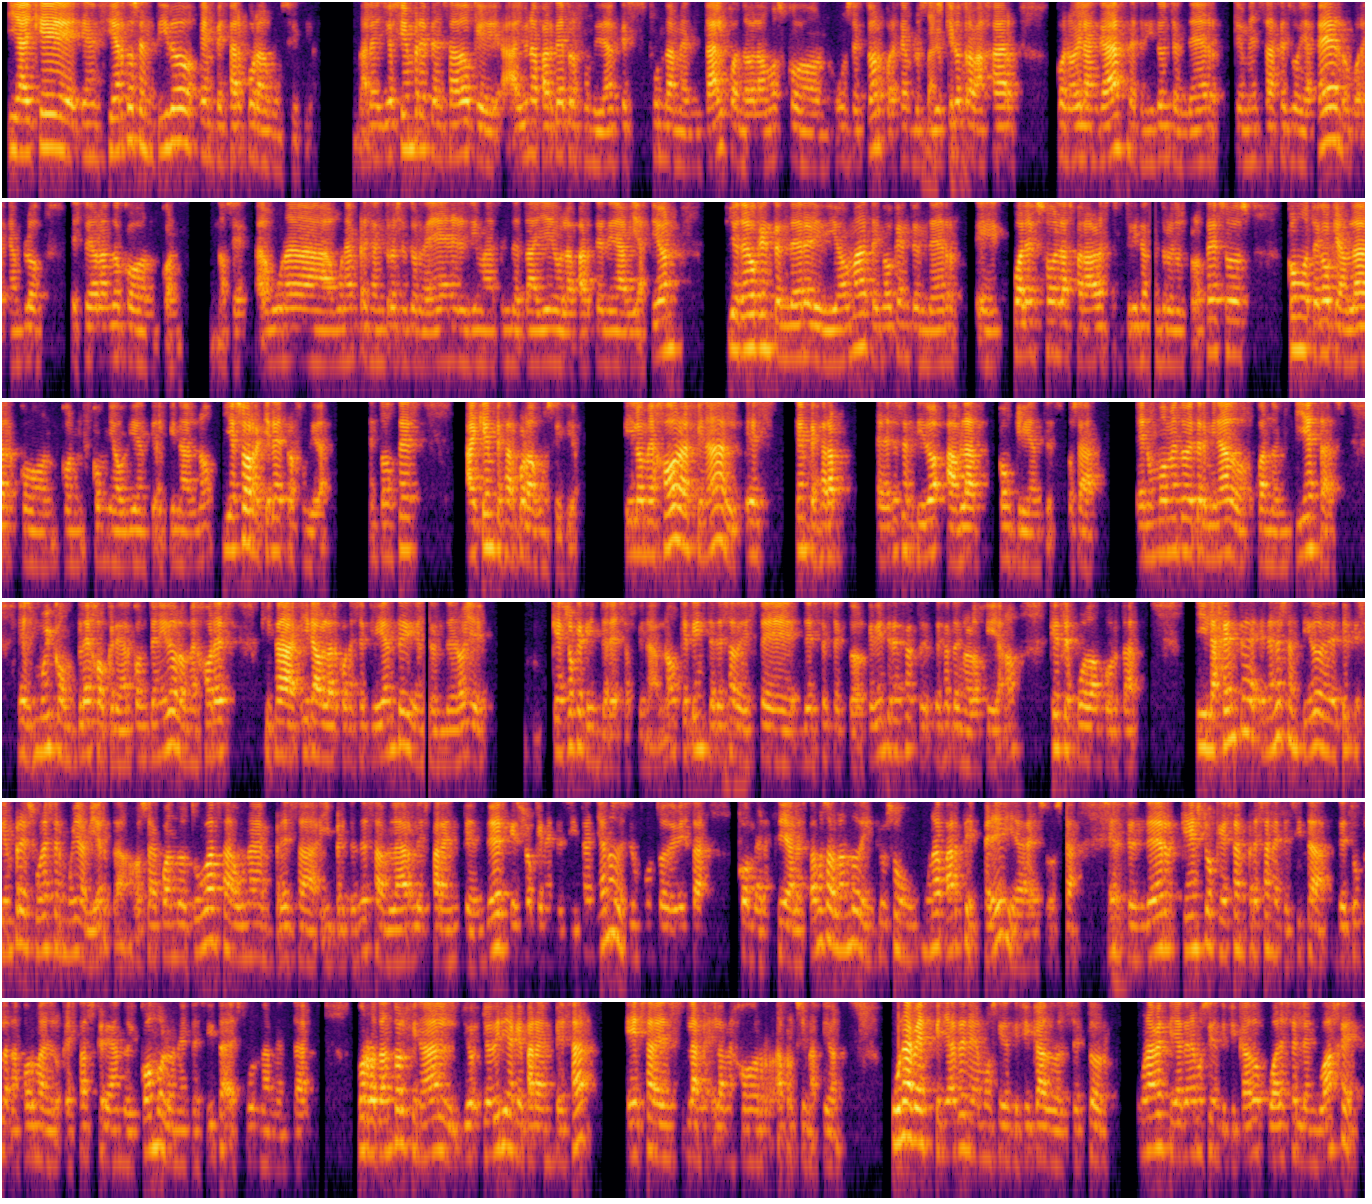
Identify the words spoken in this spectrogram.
Y hay que, en cierto sentido, empezar por algún sitio. ¿Vale? Yo siempre he pensado que hay una parte de profundidad que es fundamental cuando hablamos con un sector. Por ejemplo, si yo quiero trabajar con oil and gas, necesito entender qué mensajes voy a hacer. O, por ejemplo, estoy hablando con, con no sé, alguna, alguna empresa dentro del sector de energy más en detalle o la parte de aviación. Yo tengo que entender el idioma, tengo que entender eh, cuáles son las palabras que se utilizan dentro de esos procesos, cómo tengo que hablar con, con mi audiencia al final, ¿no? Y eso requiere de profundidad. Entonces, hay que empezar por algún sitio. Y lo mejor al final es empezar en ese sentido a hablar con clientes. O sea, en un momento determinado, cuando empiezas, es muy complejo crear contenido, lo mejor es quizá ir a hablar con ese cliente y entender, oye, ¿qué es lo que te interesa al final? ¿no? ¿Qué te interesa de este, de este sector? ¿Qué te interesa de esa tecnología? ¿no? ¿Qué te puedo aportar? Y la gente, en ese sentido, es decir que siempre suele ser muy abierta. O sea, cuando tú vas a una empresa y pretendes hablarles para entender qué es lo que necesitan, ya no desde un punto de vista comercial, estamos hablando de incluso una parte previa a eso. O sea, entender qué es lo que esa empresa necesita de tu plataforma, de lo que estás creando y cómo lo necesita es fundamental. Por lo tanto, al final, yo, diría que para empezar, esa es la, la mejor aproximación. Una vez que ya tenemos identificado el sector, una vez que ya tenemos identificado cuál es el lenguaje,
